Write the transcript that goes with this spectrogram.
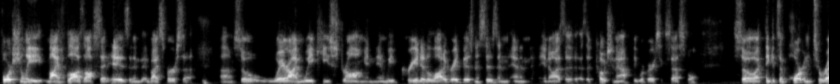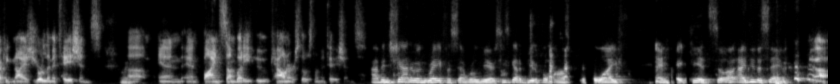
fortunately my flaws offset his and, and vice versa um, so where i'm weak he's strong and, and we've created a lot of great businesses and, and you know as a, as a coach and athlete we're very successful so i think it's important to recognize your limitations right. um, and and find somebody who counters those limitations i've been shadowing ray for several years he's got a beautiful house beautiful wife and great kids so I, I do the same yeah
